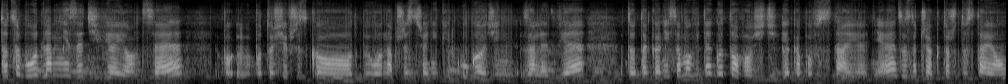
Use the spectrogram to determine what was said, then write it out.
To, co było dla mnie zadziwiające, bo, bo to się wszystko odbyło na przestrzeni kilku godzin zaledwie, to taka niesamowita gotowość, jaka powstaje, nie? To znaczy aktorzy dostają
